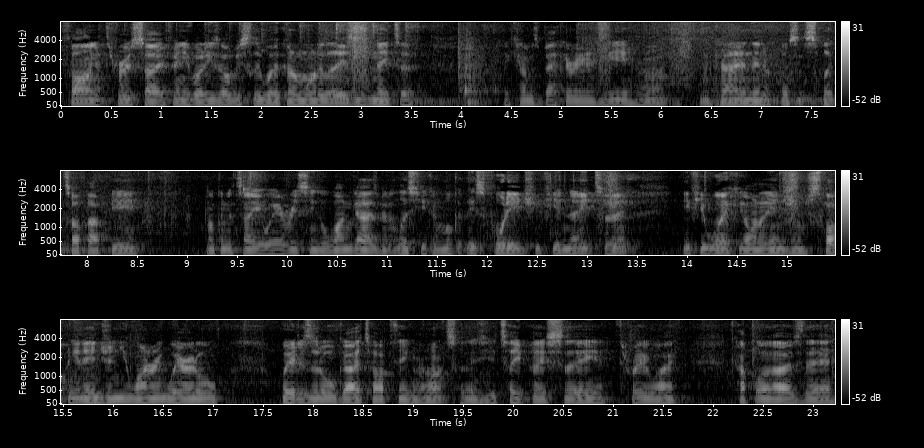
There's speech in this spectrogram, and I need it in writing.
following it through so if anybody's obviously working on one of these and they need to it comes back around here right? Okay and then of course it splits off up here. I'm not going to tell you where every single one goes but at least you can look at this footage if you need to. If you're working on an engine swapping an engine you're wondering where it all where does it all go type thing, right? So there's your T-piece there, your three-way, a couple of those there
